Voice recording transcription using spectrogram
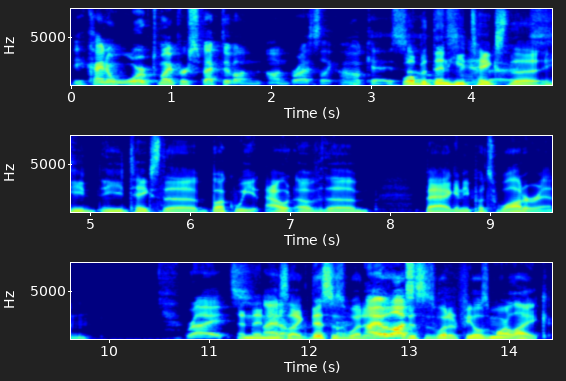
it kind of warped my perspective on on breasts. Like, oh, okay, so well, but then he takes the he he takes the buckwheat out of the bag and he puts water in, right, and then I he's like, remember "This is what it, I lost. this is what it feels more like."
